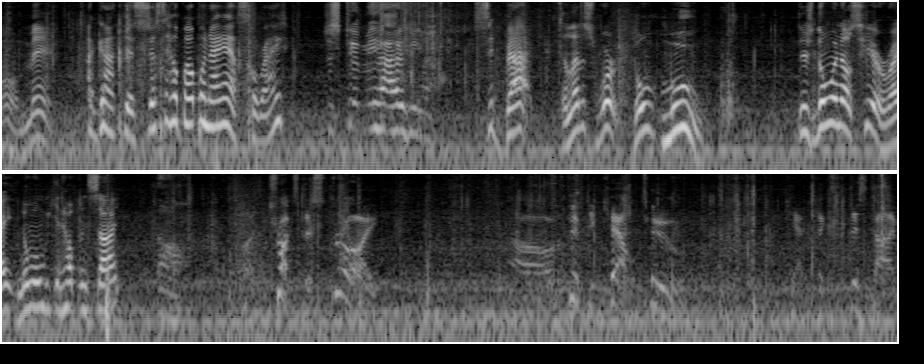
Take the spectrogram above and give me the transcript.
Oh, man. I got this. Just help out when I ask, all right? Just get me out of here. Sit back and let us work. Don't move. There's no one else here, right? No one we can help inside? Truck's destroyed. Oh, the 50 cal too. Can't fix it this time.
